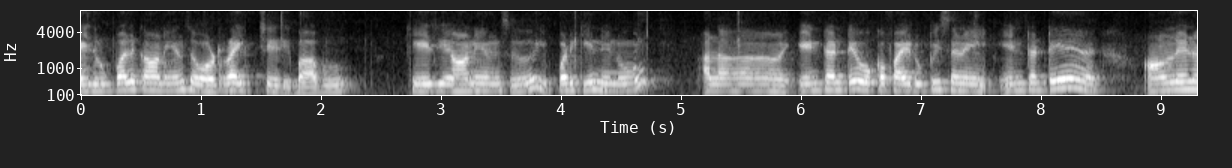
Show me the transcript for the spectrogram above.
ఐదు రూపాయలకి ఆనియన్స్ ఆర్డర్ ఇచ్చేది బాబు. కేజీ ఆనియన్స్. ఇప్పటికీ నేను అలా ఏంటంటే ఒక ఫైవ్ రూపీస్ అని ఏంటంటే ఆన్లైన్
